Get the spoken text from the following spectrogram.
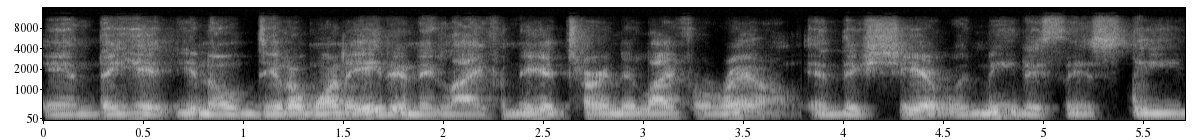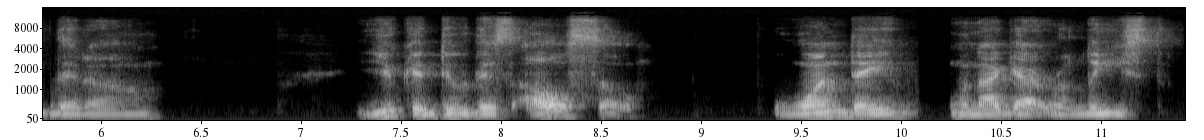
And they had, you know, did a 180 in their life and they had turned their life around. And they shared with me, they said, Steve, that um, you could do this also one day when I got released,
